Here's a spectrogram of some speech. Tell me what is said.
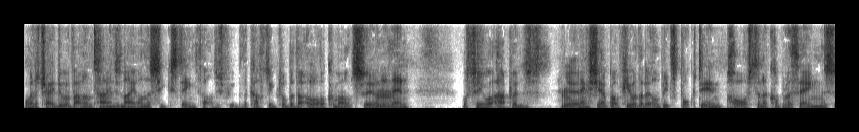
We're going to try and do a Valentine's night on the 16th. That'll just be with the Catholic Club, but that'll all come out soon. And then we'll see what happens Yeah. next year. I've got a few other little bits booked in, hosting a couple of things.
